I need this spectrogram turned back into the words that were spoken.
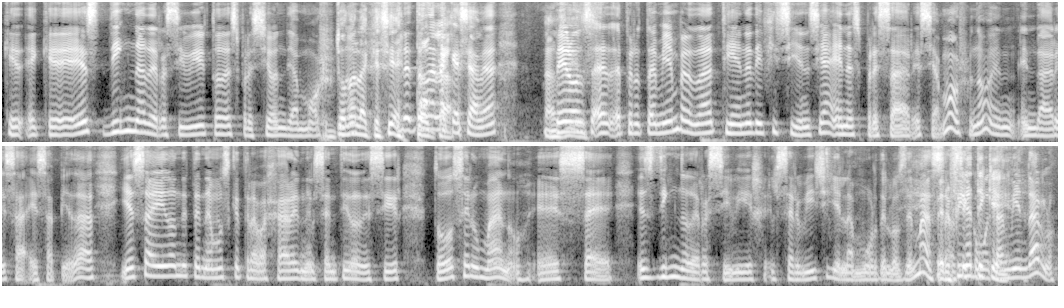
que, que, es digna de recibir toda expresión de amor. Toda la que sea. De toda la que sea, ¿verdad? Pero, eh, pero también, ¿verdad? Tiene deficiencia en expresar ese amor, ¿no? En, dar esa, esa piedad. Y es ahí donde tenemos que trabajar en el sentido de decir, todo ser humano es, eh, es digno de recibir el servicio y el amor de los demás. Pero fíjate que también darlo.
